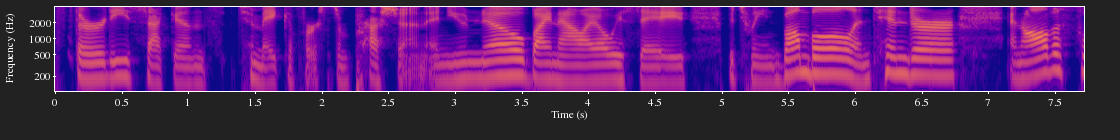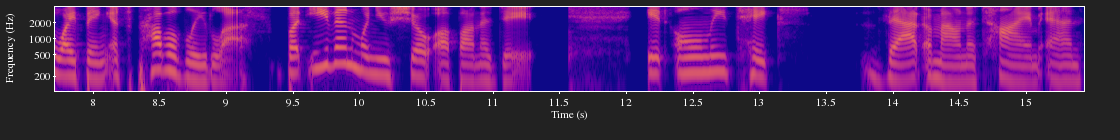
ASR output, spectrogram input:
30 seconds to make a first impression. And you know by now, I always say between Bumble and Tinder and all the swiping, it's probably less. But even when you show up on a date, It only takes that amount of time. And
